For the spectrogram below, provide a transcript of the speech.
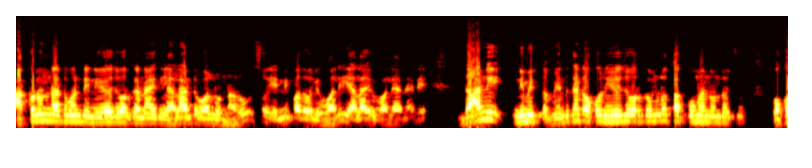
అక్కడ ఉన్నటువంటి నియోజకవర్గ నాయకులు ఎలాంటి వాళ్ళు ఉన్నారు? సో ఎన్ని పదవులు ఇవ్వాలి? ఎలా ఇవ్వాలి అనేది దాని నిమిత్తం. ఎందుకంటే ఒక నియోజకవర్గంలో తక్కువ మంది ఉండొచ్చు. ఒక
